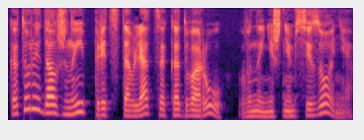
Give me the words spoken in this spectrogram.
которые должны представляться ко двору в нынешнем сезоне?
